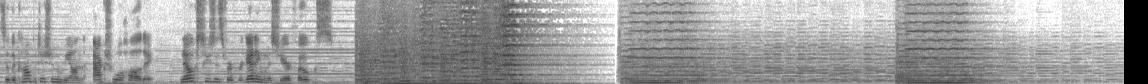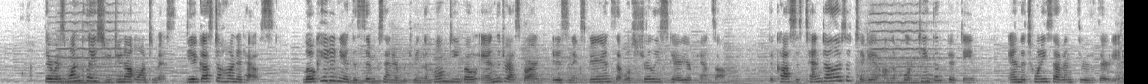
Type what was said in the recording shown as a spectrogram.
so the competition will be on the actual holiday. No excuses for forgetting this year, folks. There is one place you do not want to miss the Augusta Haunted House. Located near the Civic Center between the Home Depot and the Dress Barn, it is an experience that will surely scare your pants off. The cost is $10 a ticket on the 14th and 15th, and the 27th through the 30th.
